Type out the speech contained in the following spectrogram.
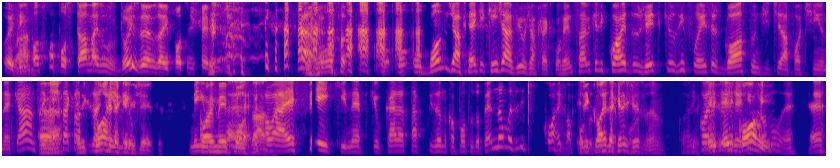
Oi, claro. Tem foto para postar mais uns dois anos aí, foto diferente. o, o, o, bom do Jafé é que quem já viu o Jafé correndo sabe que ele corre do jeito que os influencers gostam de tirar fotinho, né? Que, ah, não sei o é, que, sabe aquela ele corre daquele jeito meio, corre meio é, posado. ah, é fake, né? Porque o cara tá pisando com a ponta do pé. Não, mas ele corre com a ponta Ele corre daquele jeito mesmo. Corre ele corre. Ele, ele jeito, corre. Então é. é.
